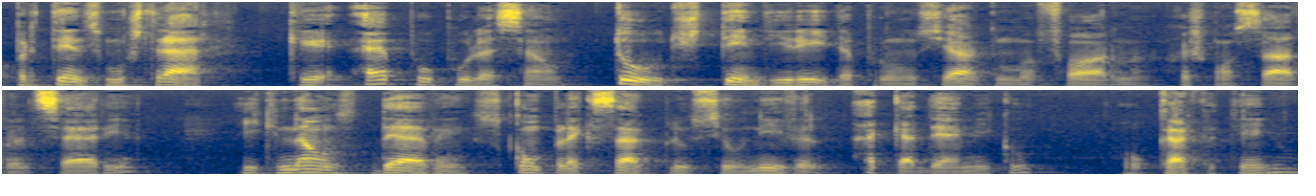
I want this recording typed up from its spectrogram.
pretende-se mostrar que a população, todos, têm direito a pronunciar de uma forma responsável e séria e que não devem se complexar pelo seu nível académico ou que tenham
